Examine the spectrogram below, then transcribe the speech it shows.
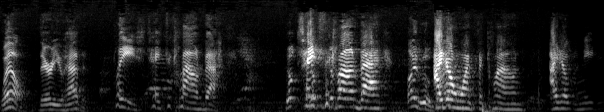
Well, there you have it. Please take the clown back. Yuck, Take yuck, the yuck. clown back. I will. I don't want the clown. I don't need it.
